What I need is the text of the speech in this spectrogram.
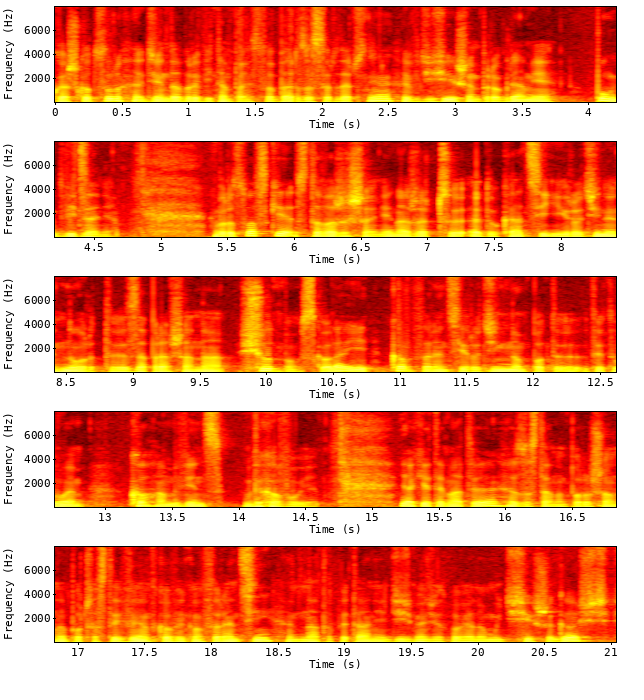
Łukasz Kocur, dzień dobry, witam Państwa bardzo serdecznie w dzisiejszym programie Punkt Widzenia. Wrocławskie Stowarzyszenie na Rzecz Edukacji i Rodziny NURT zaprasza na siódmą z kolei konferencję rodzinną pod tytułem Kocham więc wychowuję. Jakie tematy zostaną poruszone podczas tej wyjątkowej konferencji? Na to pytanie dziś będzie odpowiadał mój dzisiejszy gość,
